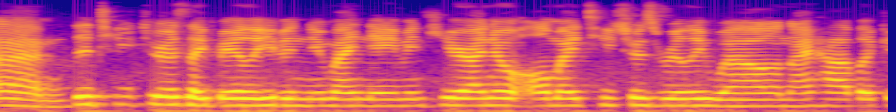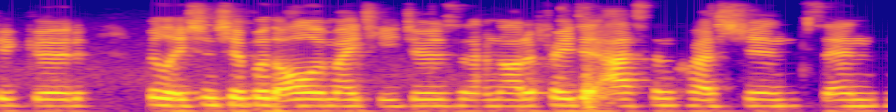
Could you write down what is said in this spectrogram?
um, the teachers like barely even knew my name in here. I know all my teachers really well, and I have like a good relationship with all of my teachers, and I'm not afraid to ask them questions. And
